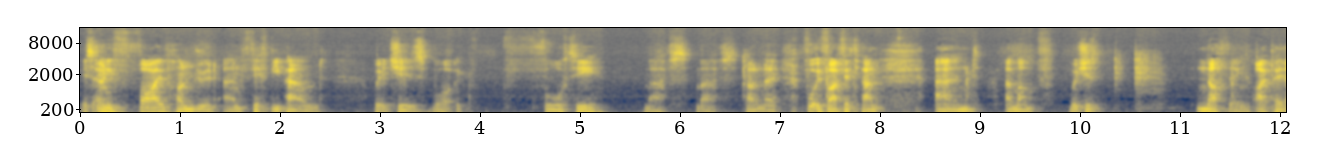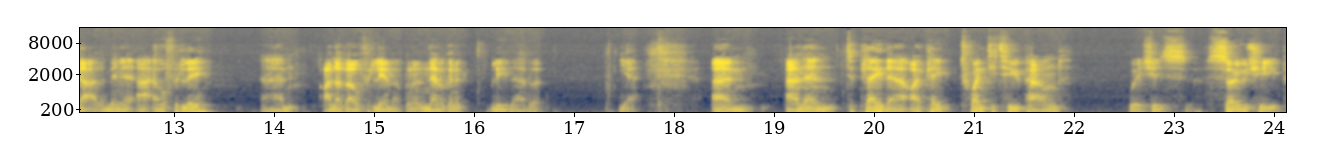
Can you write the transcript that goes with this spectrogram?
it's only five hundred and fifty pound which is what 40 maths maths i don't know 45 50 pound and a month which is nothing. I pay that at the minute at Elfordleigh um, i love Elfordleigh and i'm never gonna, never gonna leave there but yeah. Um, and then to play there i paid 22 pound which is so cheap.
